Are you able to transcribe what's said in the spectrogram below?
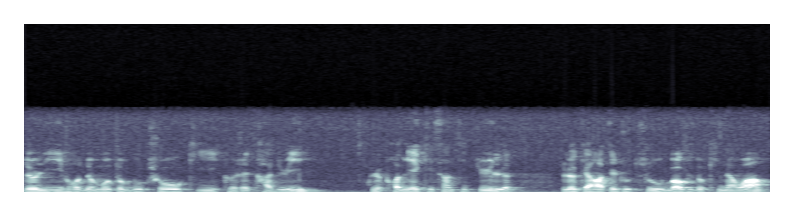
deux livres de Motobucho Oki que j'ai traduits. Le premier qui s'intitule Le karaté jutsu boxe d'Okinawa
